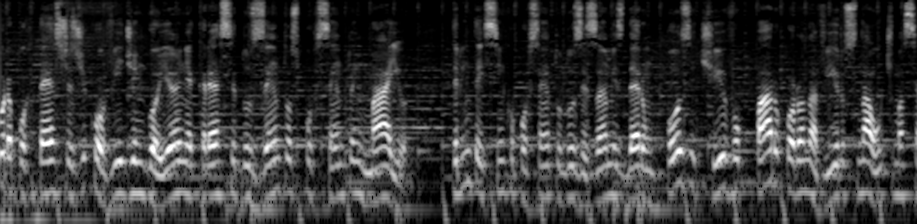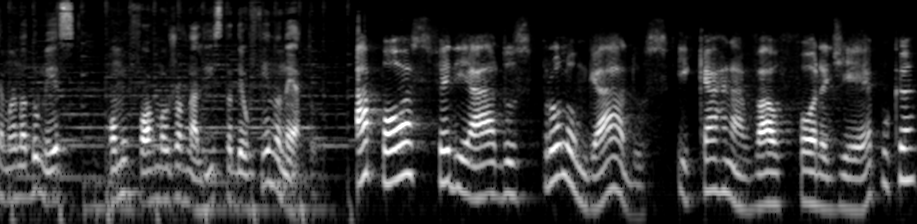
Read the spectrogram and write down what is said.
Procura por testes de Covid em Goiânia cresce 200% em maio. 35% dos exames deram positivo para o coronavírus na última semana do mês, como informa o jornalista Delfino Neto. Após feriados prolongados e carnaval fora de época,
